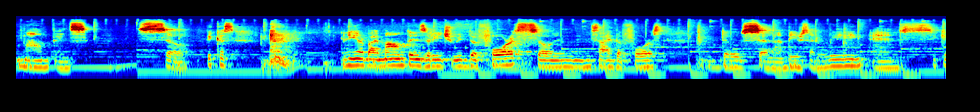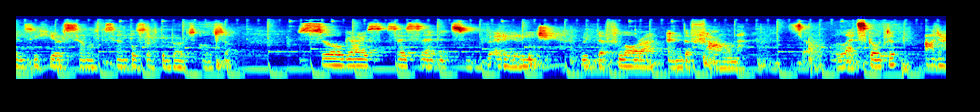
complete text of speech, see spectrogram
mountains. So because nearby mountains reach with the forest so inside the forest those uh, bears are living and you can see here some of the samples of the birds also. So guys as i said it's very rich with the flora and the fauna. So let's go to other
